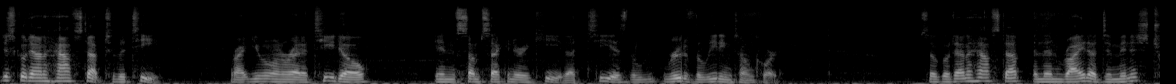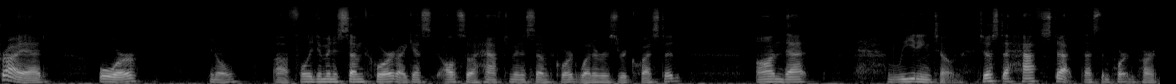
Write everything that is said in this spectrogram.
just go down a half step to the ti. Right? You want to write a ti do in some secondary key. That ti is the root of the leading tone chord. So go down a half step and then write a diminished triad or, you know, a fully diminished seventh chord, I guess also a half diminished seventh chord, whatever is requested, on that leading tone. Just a half step, that's the important part.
